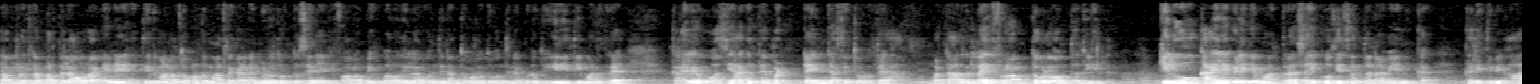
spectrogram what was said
ಡಾಕ್ಟರ್ ಹತ್ರ ಬರ್ದಲ್ಲಿ ಅವರಾಗೇನೆ ತೀರ್ಮಾನ ತೊಗೊಂಡು ಮಾತ್ರೆಗಳನ್ನ ಬಿಡೋದುಂಟು. ಸರಿಯಾಗಿ ಫಾಲೋ ಅಪ್ ಬರೋದಿಲ್ಲ. ಒಂದಿನ ತೊಗೊಳ್ಳೋದು ಒಂದಿನ ಬಿಡೋದು ಈ ರೀತಿ ಮಾಡಿದ್ರೆ ಕಾಯಿಲೆ ವಾಸಿ ಆಗುತ್ತೆ ಬಟ್ ಟೈಮ್ ಜಾಸ್ತಿ ತೊಗೊಳುತ್ತೆ. ಬಟ್ ಆದರೆ ಲೈಫ್ ಲಾಂಗ್ ತೊಗೊಳ್ಳೋವಂಥದ್ದು ಇಲ್ಲ. ಕೆಲವು ಕಾಯಿಲೆಗಳಿಗೆ ಮಾತ್ರ ಸೈಕೋಸಿಸ್ ಅಂತ ನಾವೇನು ಕ ಕರಿತೀವಿ. ಆ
